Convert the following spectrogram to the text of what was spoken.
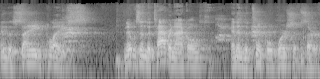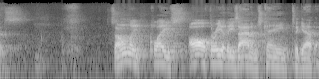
in the same place. And it was in the tabernacle and in the temple worship service. It's the only place all three of these items came together.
